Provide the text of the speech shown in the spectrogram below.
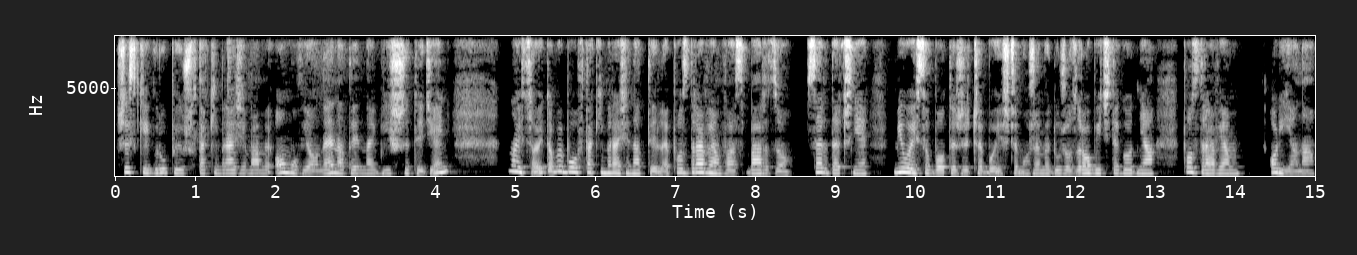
Wszystkie grupy już w takim razie mamy omówione na ten najbliższy tydzień. No i co? I to by było w takim razie na tyle. Pozdrawiam Was bardzo serdecznie. Miłej soboty życzę, bo jeszcze możemy dużo zrobić tego dnia. Pozdrawiam, Oliana.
